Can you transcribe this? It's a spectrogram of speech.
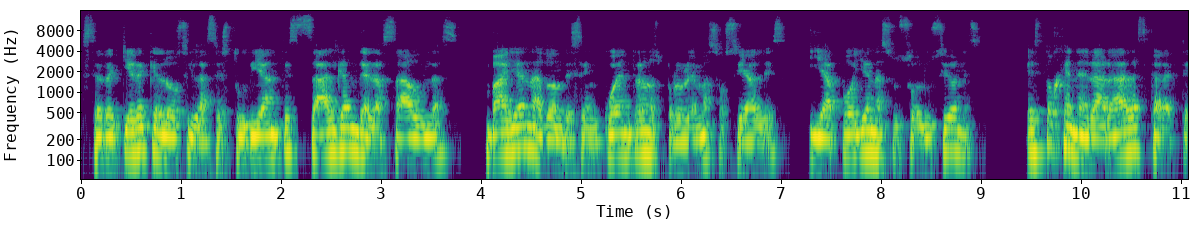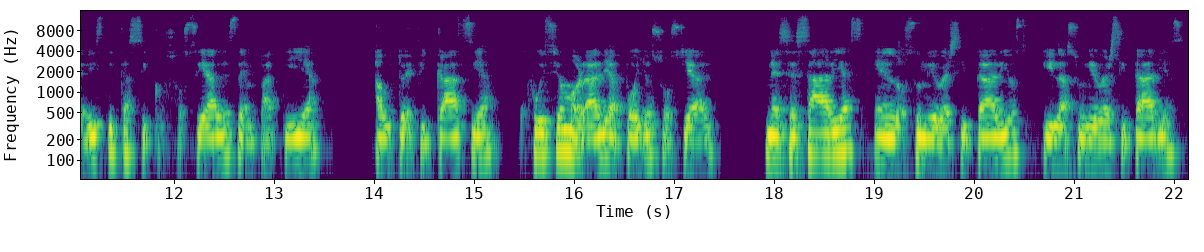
se requiere que los y las estudiantes salgan de las aulas, vayan a donde se encuentran los problemas sociales y apoyen a sus soluciones. Esto generará las características psicosociales de empatía, autoeficacia, juicio moral y apoyo social necesarias en los universitarios y las universitarias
